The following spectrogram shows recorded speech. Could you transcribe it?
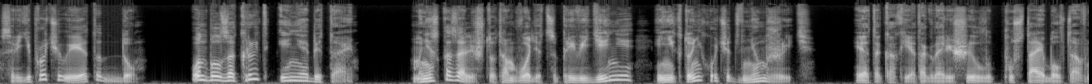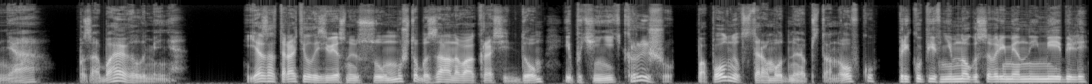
среди прочего и этот дом. Он был закрыт и необитаем. Мне сказали, что там водятся привидения, и никто не хочет в нем жить. Это, как я тогда решил, пустая болтовня, позабавила меня. Я затратил известную сумму, чтобы заново окрасить дом и починить крышу, пополнил старомодную обстановку, прикупив немного современной мебели,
